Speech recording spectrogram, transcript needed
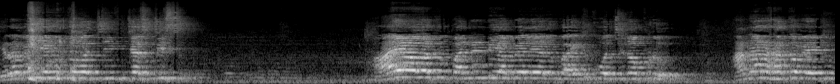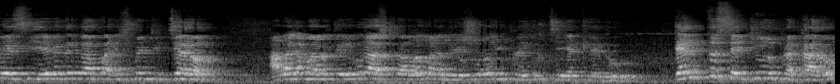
ఇరవై ఎనిమిదవ చీఫ్ జస్టిస్ మాయావతి పన్నెండు ఎమ్మెల్యేలు బయటకు వచ్చినప్పుడు అనర్హత వేటు వేసి ఏ విధంగా పనిష్మెంట్ ఇచ్చారో అలాగే మన తెలుగు రాష్ట్రాల్లో మన దేశంలో ఇప్పుడు ఎందుకు చేయట్లేదు? టెన్త్ షెడ్యూల్ ప్రకారం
